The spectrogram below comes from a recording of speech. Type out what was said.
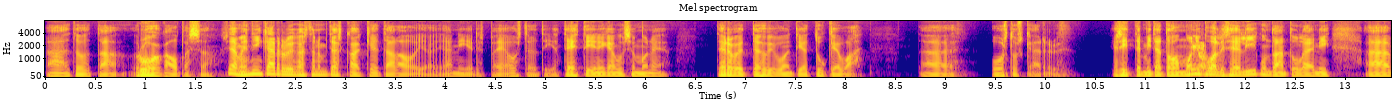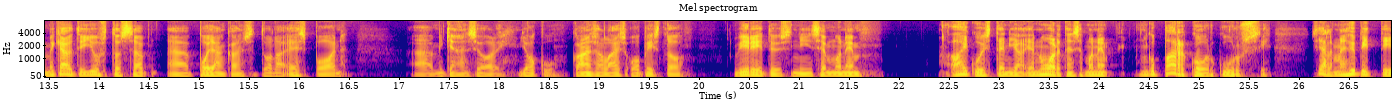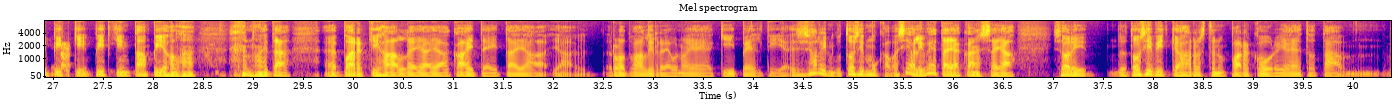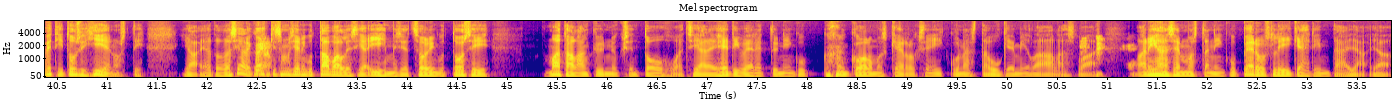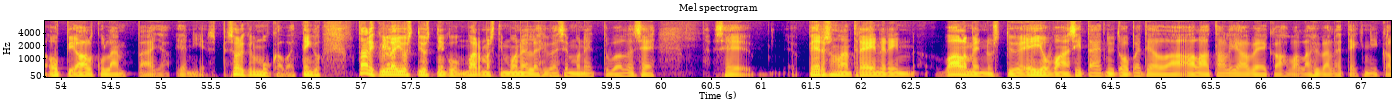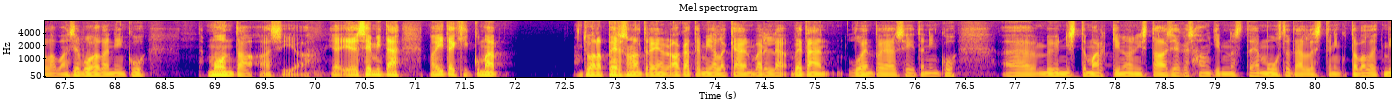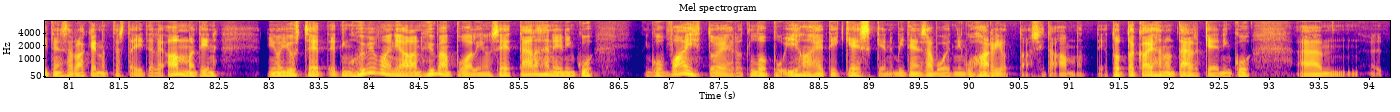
ää, tota, ruokakaupassa. Siellä mentiin kärryjen kanssa, no mitäs kaikkea täällä on ja, ja niin edespäin, ja osteltiin. Ja tehtiin ikään kuin semmoinen terveyttä ja hyvinvointia tukeva ää, ostoskärry. Ja sitten mitä tuohon monipuoliseen liikuntaan tulee, niin ää, me käytiin just tuossa pojan kanssa tuolla Espoon, ää, mikähän se oli, joku kansalaisopisto viritys, niin semmoinen aikuisten ja, ja nuorten semmoinen niin parkour-kurssi. Siellä me hypittiin pitkin, pitkin Tapiolla noita parkkihalleja ja kaiteita ja, ja rotvallin reunoja ja kiipeiltiin. Ja se oli niin kuin tosi mukava. Siellä oli vetäjä kanssa ja se oli tosi pitkään harrastanut parkouria ja tota, veti tosi hienosti. Ja, ja tota, siellä oli kaikki semmoisia niin tavallisia ihmisiä. Se oli niin kuin tosi matalan kynnyksen touhua, että siellä ei heti vedetty niin kuin kolmoskerroksen ikkunasta ukemilla alas, vaan, vaan ihan semmoista niin kuin perusliikehdintää ja, ja oppi alkulämpää ja, ja niin edespäin. Se oli kyllä mukava. Niin tämä oli kyllä just, just niin kuin varmasti monelle hyvä semmoinen, että voi olla se, se personal trainerin valmennustyö ei ole vaan sitä, että nyt opetellaan alatalia V-kahvalla hyvällä tekniikalla, vaan se voi olla niin kuin monta asiaa. Ja, ja se, mitä mä itsekin, kun mä tuolla Personal Trainer Akatemialla käyn välillä vetään luentoja siitä niin kuin, ä, myynnistä, markkinoinnista, asiakashankinnasta ja muusta tällaista niin kuin tavalla, että miten sä rakennat tästä itselle ammatin, niin on just se, että, että niin kuin hyvinvoinnialan hyvän puoli on se, että täällähän ei niin kuin, niin kuin vaihtoehdot lopu ihan heti kesken, miten sä voit niin kuin harjoittaa sitä ammattia. Totta kaihan on tärkeää niin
